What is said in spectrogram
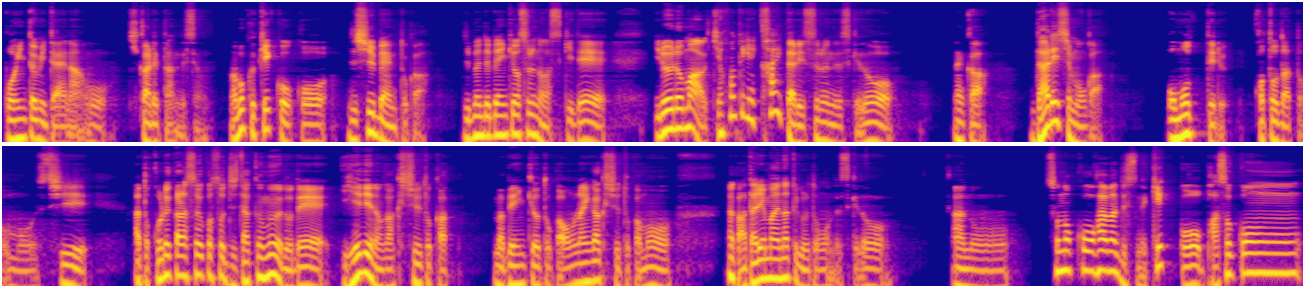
ポイントみたいなのを聞かれたんですよ。まあ、僕結構こう、自主勉とか自分で勉強するのが好きで、いろいろまあ基本的に書いたりするんですけど、なんか誰しもが思ってることだと思うし、あとこれからそれこそ自宅ムードで家での学習とか、まあ勉強とかオンライン学習とかも、なんか当たり前になってくると思うんですけど、あの、その後輩はですね、結構パソコン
